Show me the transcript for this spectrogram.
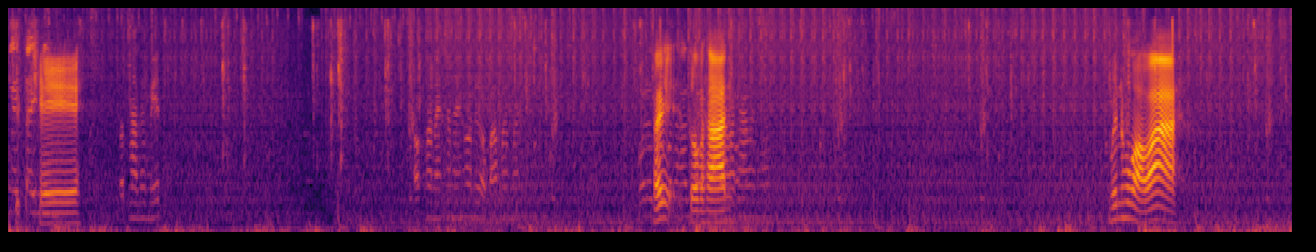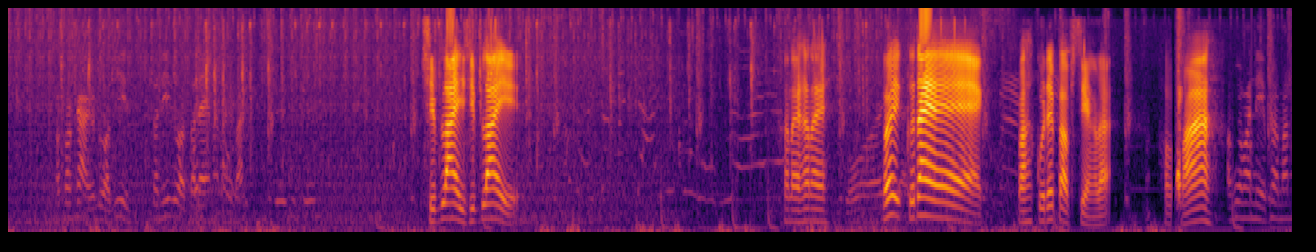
ไงไต 10k ประธานทางเม็ดเอาข้างในข้างในห้องเดียวปั๊มมามาเฮ้ยตัวประธาน ประธานประธาน มึนหัวว่า เอาประกาศไปด่วนที่ตอนนี้ด่วนแสดงมาหน่อยปะชิปไล่ ชิปไล่ ข้างใน ข้างใน โอ้เฮ้ย กูแตก มา กูได้ปรับเสียงแล้วเอามา เอาเพื่อนมันนี่เพื่อนมัน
